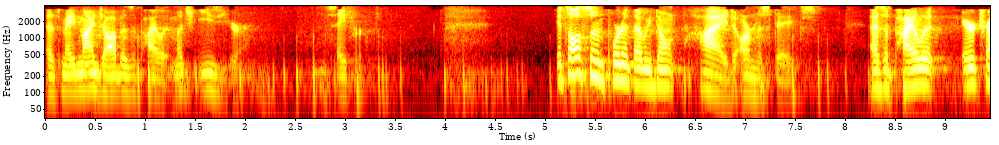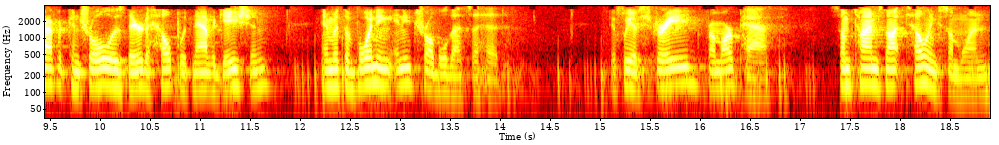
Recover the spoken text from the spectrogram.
has made my job as a pilot much easier and safer. It's also important that we don't hide our mistakes. As a pilot, air traffic control is there to help with navigation and with avoiding any trouble that's ahead. If we have strayed from our path, sometimes not telling someone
